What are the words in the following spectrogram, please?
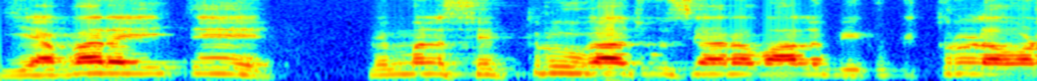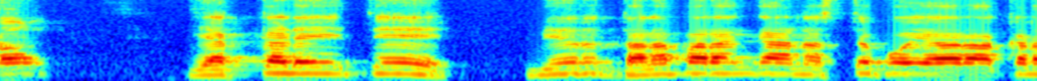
ఎవరైతే మిమ్మల్ని శత్రువుగా చూశారో వాళ్ళు మీకు మిత్రులు అవ్వడం ఎక్కడైతే మీరు ధనపరంగా నష్టపోయారో అక్కడ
